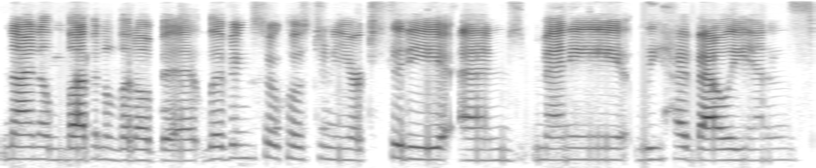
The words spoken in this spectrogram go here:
9 11 a little bit, living so close to New York City and many Lehigh Valleyans,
